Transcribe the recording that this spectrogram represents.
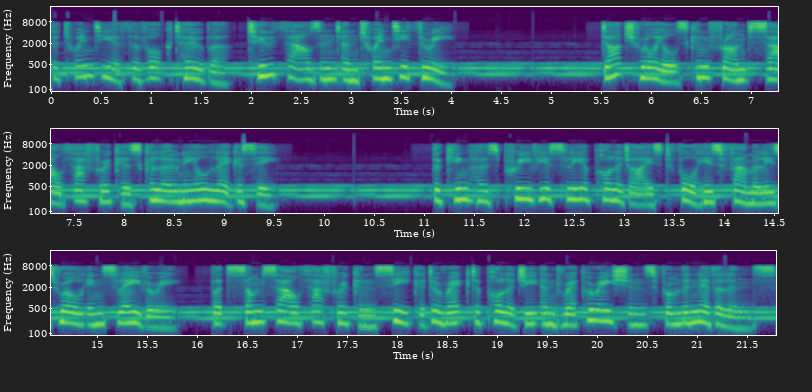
the 20th of October, 2023. Dutch royals confront South Africa's colonial legacy. The king has previously apologized for his family's role in slavery, but some South Africans seek a direct apology and reparations from the Netherlands.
